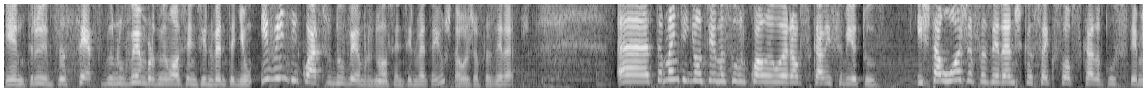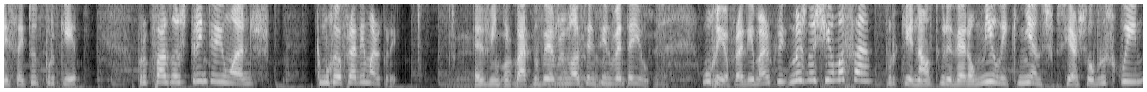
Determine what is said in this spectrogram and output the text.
entre 17 de novembro de 1991 e 24 de novembro de 1991, está hoje a fazer anos, ah, também tinha um tema sobre o qual eu era obcecada e sabia tudo. E está hoje a fazer anos que eu sei que sou obcecada pelo sistema e sei tudo. Porquê? Porque faz hoje 31 anos que morreu Freddie Mercury. A 24 de novembro de já sei também. 1991. Sim. Morreu Freddie Mercury, mas nascia uma fã, porque na altura deram 1500 especiais sobre os Queen.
